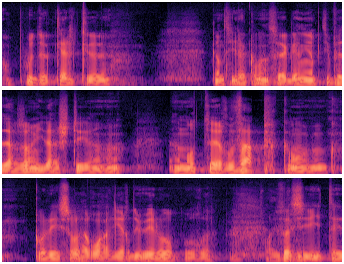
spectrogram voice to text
au bout de quelques... Quand il a commencé à gagner un petit peu d'argent, il a acheté un, moteur VAP qu'on collait sur la roue arrière du vélo pour, faciliter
